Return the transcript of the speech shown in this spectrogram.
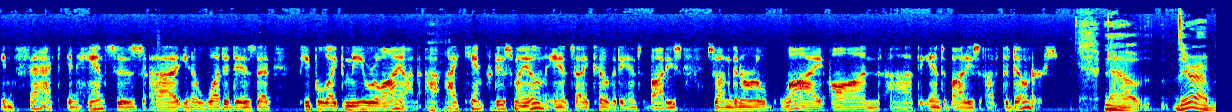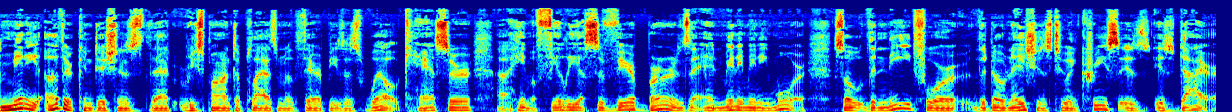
in fact enhances uh, you know what it is that people like me rely on. I, I, can't produce my own anti-COVID antibodies, so I'm going to rely on uh, the antibodies of the donors. Now, there are many other conditions that respond to plasma therapies as well cancer, uh, hemophilia, severe burns, and many, many more. So the need for the donations to increase is, is dire.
